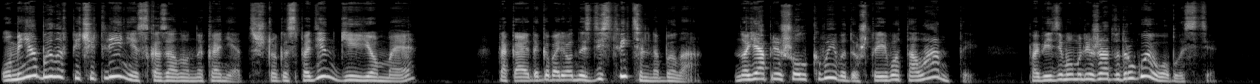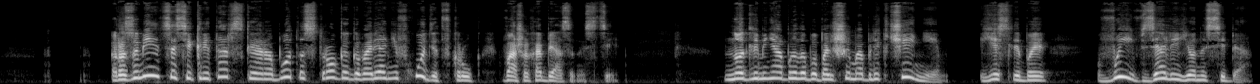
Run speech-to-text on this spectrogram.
«У меня было впечатление, — сказал он наконец, — что господин Гийоме Такая договоренность действительно была, но я пришел к выводу, что его таланты, по-видимому, лежат в другой области. Разумеется, секретарская работа, строго говоря, не входит в круг ваших обязанностей. Но для меня было бы большим облегчением, если бы вы взяли ее на себя.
